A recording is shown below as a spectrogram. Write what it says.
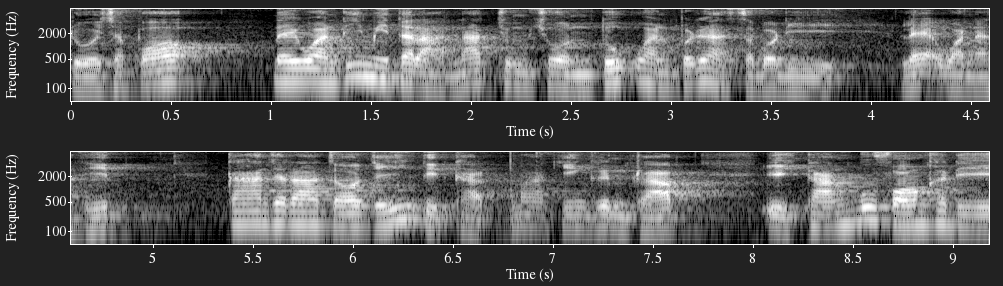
โดยเฉพาะในวันที่มีตลาดนัดชุมชนทุกวันพฤหัสบดี และวันอาทิตย์ การจราจรจะยิ่งติดขัดมากยิ่งขึ้นครับ อีกทั้งผู้ฟ้องคดี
